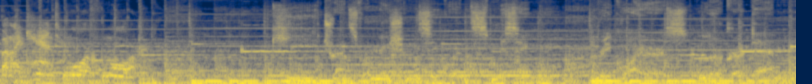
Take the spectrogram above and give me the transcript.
but I can't morph more. Key transformation sequence missing. Requires lurker den.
